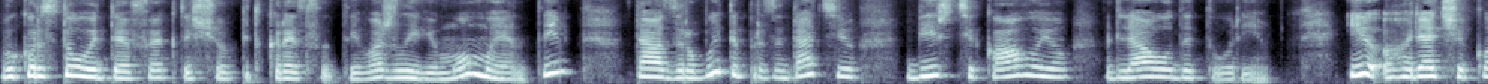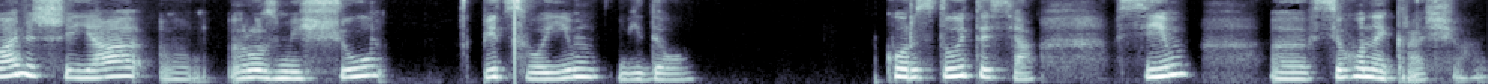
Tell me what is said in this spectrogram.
Використовуйте ефекти, щоб підкреслити важливі моменти та зробити презентацію більш цікавою для аудиторії. І гарячі клавіші я е, розміщу під своїм відео. Користуйтеся всім, е, всього найкращого.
